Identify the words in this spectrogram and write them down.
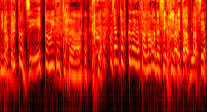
い。今、ふとじーっと見てたら、いや、ちゃんと福永さんの話聞いてたんですよ。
